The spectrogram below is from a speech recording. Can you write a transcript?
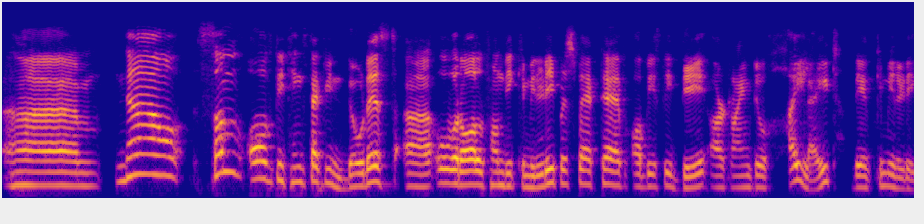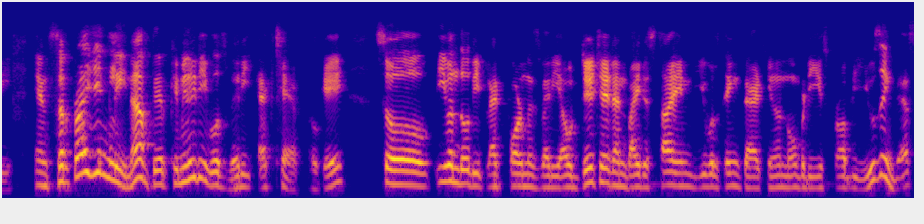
Um, now, some of the things that we noticed uh, overall from the community perspective, obviously they are trying to highlight their community. And surprisingly enough, their community was very active. Okay. So even though the platform is very outdated, and by this time you will think that you know nobody is probably using this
